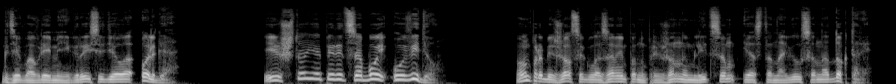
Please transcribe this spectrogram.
где во время игры сидела Ольга. И что я перед собой увидел? Он пробежался глазами по напряженным лицам и остановился на докторе.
